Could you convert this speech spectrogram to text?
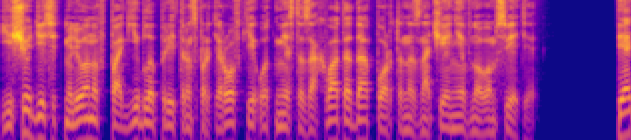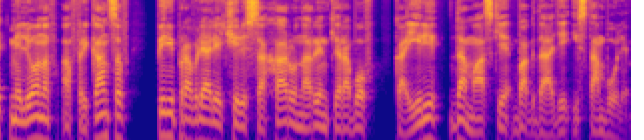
Еще 10 миллионов погибло при транспортировке от места захвата до порта назначения в Новом Свете. 5 миллионов африканцев переправляли через Сахару на рынке рабов Каире, Дамаске, Багдаде и Стамбуле.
